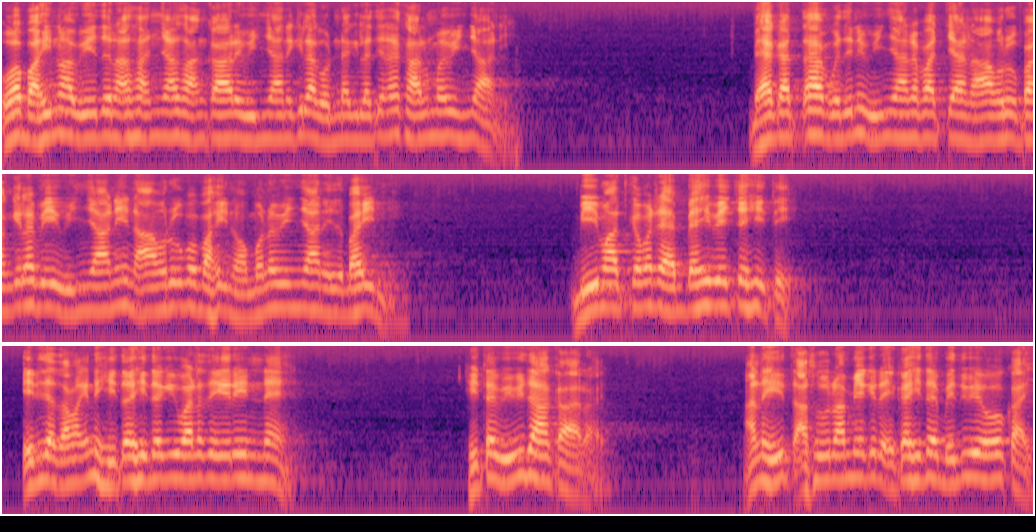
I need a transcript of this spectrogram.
ඔවා බහිනවා වේදනා සංඥා සංකාර විඥාන කියලා ගොඩ නැගිලා තියෙන කර්ම විඥානි. බෑගත්තාම මොකද වෙන්නේ විඥාන පත්‍ය නාම රූපං කියලා මේ විඥානේ නාම රූප බහිනවා මොන විඥානේද බහින්නේ? බීමත්කමට ඇබ්බැහි වෙච්ච හිතේ. ඒ නිසා තමයි හිත හිත කිව්වට තේරෙන්නේ නැහැ. හිත විවිධාකාරයි. අනේ හිත 89කට එක හිත බෙදුවේ ඕකයි.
